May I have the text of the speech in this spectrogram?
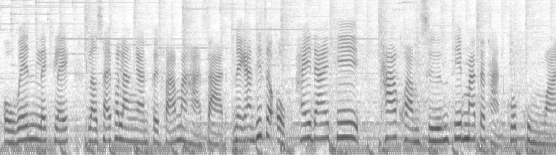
โอเว่นเล็ก ๆ เราใช้พลังงานไฟฟ้ามหาศาลในการที่จะอบให้ได้ที่ค่าความชื้นที่มาตรฐานควบคุมไว้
